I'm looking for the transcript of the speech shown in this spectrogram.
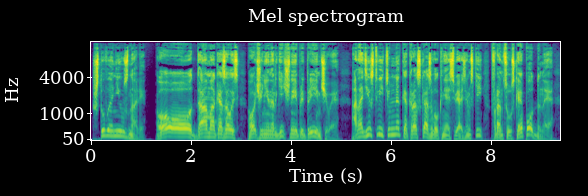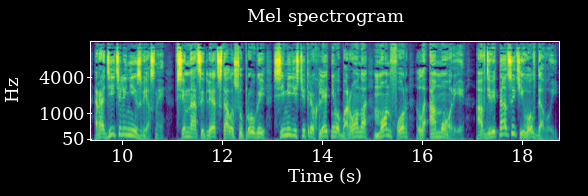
что вы о ней узнали?» «О, дама оказалась очень энергичная и предприимчивая. Она действительно, как рассказывал князь Вяземский, французская подданная. Родители неизвестны. В 17 лет стала супругой 73-летнего барона Монфор-Ла-Амори, а в 19 его вдовой.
